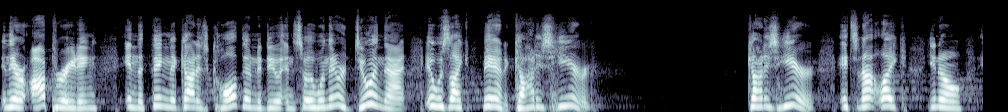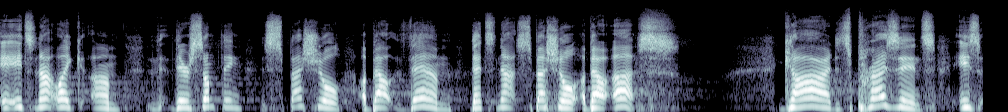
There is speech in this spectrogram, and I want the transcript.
and they were operating in the thing that God has called them to do. And so when they were doing that, it was like, man, God is here. God is here. It's not like, you know, it's not like um, th- there's something special about them that's not special about us. God's presence is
